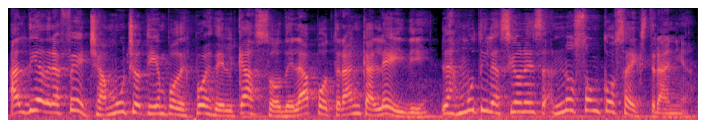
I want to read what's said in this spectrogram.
Al día de la fecha, mucho tiempo después del caso de la potranca Lady, las mutilaciones no son cosa extraña.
